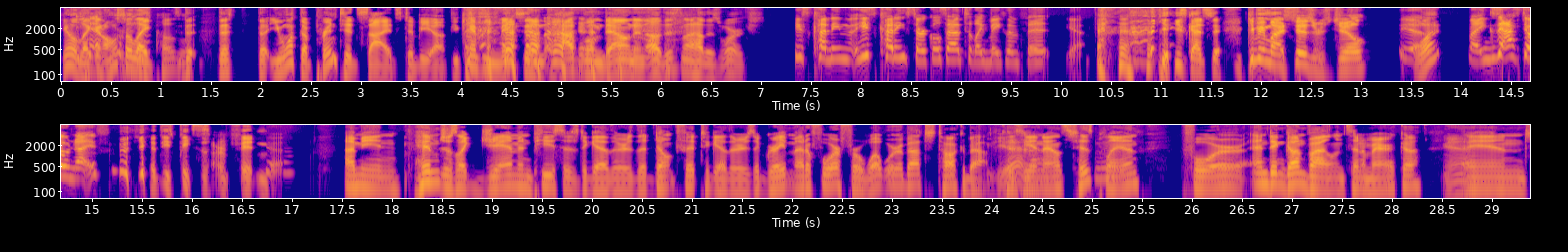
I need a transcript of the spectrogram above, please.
Yo, like, and also like the, the the you want the printed sides to be up. You can't be mixing half of them down and oh, this is not how this works. He's cutting he's cutting circles out to like make them fit. Yeah. He's got give me my scissors, Jill. Yeah. What? My X-Acto knife. yeah, these pieces aren't fitting. Yeah. I mean, him just like jamming pieces together that don't fit together is a great metaphor for what we're about to talk about because he announced his Mm. plan for ending gun violence in America. Yeah, And,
